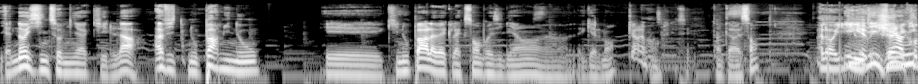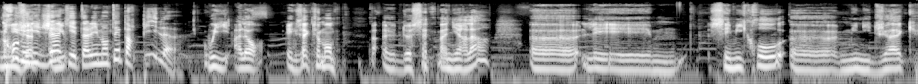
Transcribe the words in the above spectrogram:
Il y a Noise Insomnia qui est là, avec nous, parmi nous, et qui nous parle avec l'accent brésilien euh, également. Carrément. C'est intéressant. Alors Il nous dit j'ai un micro mini jack qui est alimenté par pile. Oui, alors exactement euh, de cette manière-là, euh, les, ces micros euh, mini jack,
